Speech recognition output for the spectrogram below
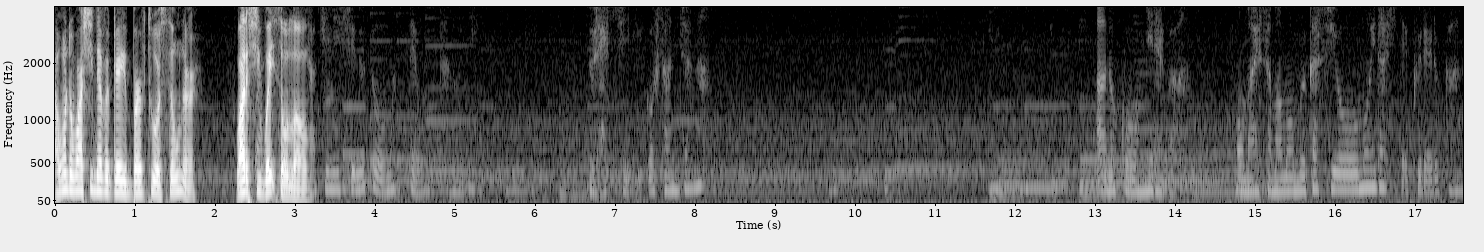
I wonder why she never gave birth to her sooner. Why did she wait so long? あの子を見ればお前様も昔を思い出してくれるかの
